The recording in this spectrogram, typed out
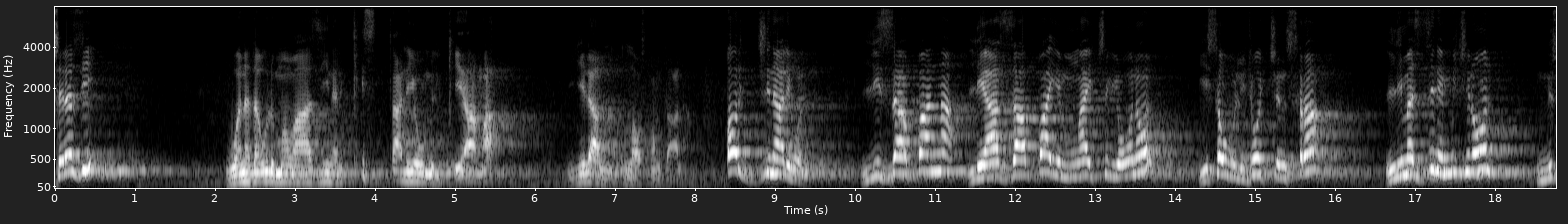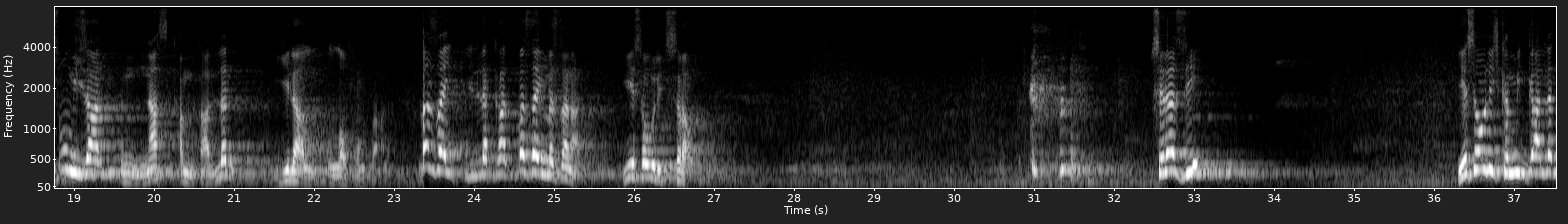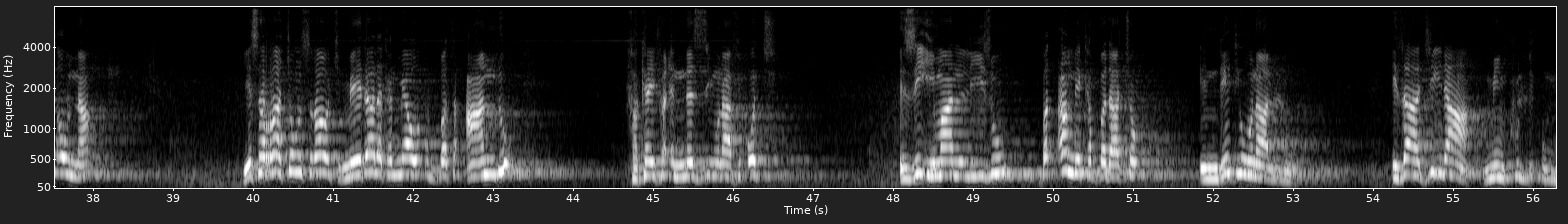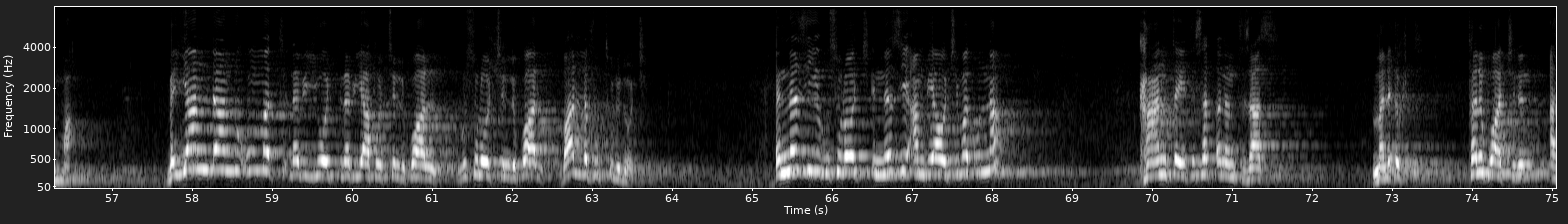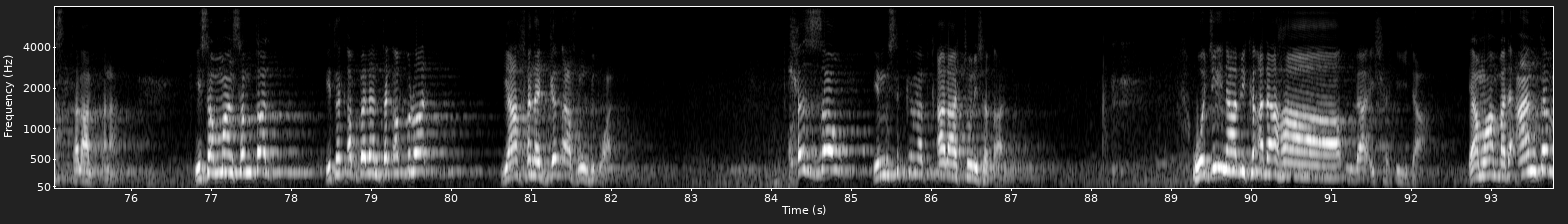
ስለዚህ ወነደኡል መዋዚን አልቅስጣ ሊየውም ልቅያማ ይላል አላሁ ስብሓነ ወተዓላ። ኦሪጂናል የሆነ ሊዛባና ሊያዛባ የማይችል የሆነውን የሰው ልጆችን ስራ ሊመዝን የሚችለውን ንጹህ ሚዛን እናስቀምጣለን ይላል አላሁ ስብሓነ ወተዓላ። በዛ ይለካል፣ በዛ ይመዘናል የሰው ልጅ ስራው። ስለዚህ የሰው ልጅ ከሚጋለጠውና የሰራቸውን ስራዎች ሜዳ ላይ ከሚያወጡበት አንዱ ፈከይፈ እነዚህ ሙናፊቆች እዚህ ኢማን ሊይዙ በጣም የከበዳቸው እንዴት ይሆናሉ? ኢዛ ጂና ሚን ኩል ኡማ በእያንዳንዱ ኡመት ነቢዮች ነቢያቶችን ልኳል፣ ሩሱሎችን ልኳል። ባለፉት ትውልዶች እነዚህ ሩሱሎች እነዚህ አንቢያዎች ይመጡና ከአንተ የተሰጠንን ትእዛዝ፣ መልእክት፣ ተልኳችንን አስተላልፈናል። የሰማን ሰምቷል፣ የተቀበለን ተቀብሏል፣ ያፈነገጠ አፈንግጧል። እዛው የምስክርነት ቃላቸውን ይሰጣሉ። ወጂና ቢከ አላ ሃኡላኢ ሸሂዳ ያ ሙሐመድ አንተም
